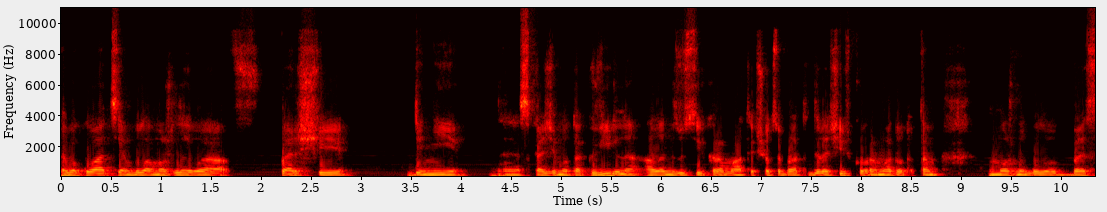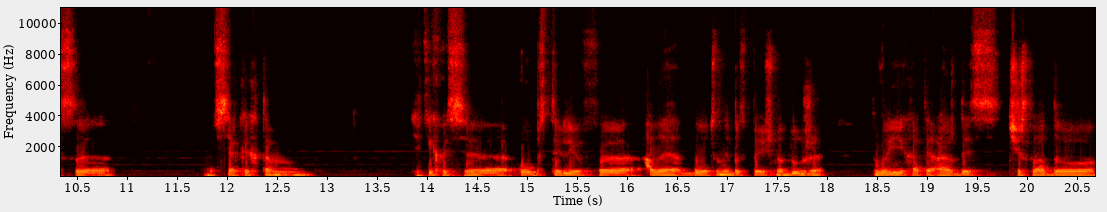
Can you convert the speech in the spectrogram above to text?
евакуація була можлива в перші дні, е, скажімо так, вільна, але не з усіх громад. Якщо це брати Дерачівську громаду, то там можна було без е, всяких там якихось е, обстрілів, але було це небезпечно дуже. Виїхати аж десь числа до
